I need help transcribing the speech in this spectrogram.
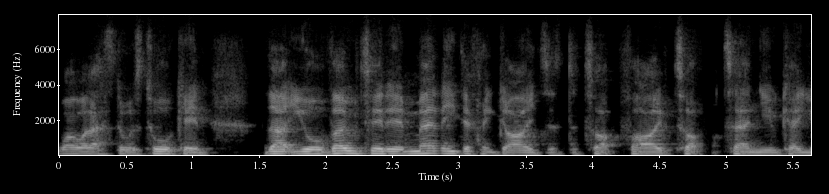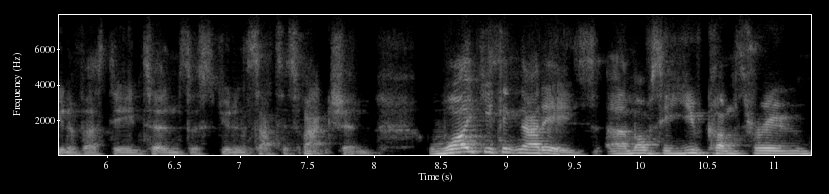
while Esther was talking, that you're voted in many different guides as the top five, top ten UK university in terms of student satisfaction. Why do you think that is? Um, obviously, you've come through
